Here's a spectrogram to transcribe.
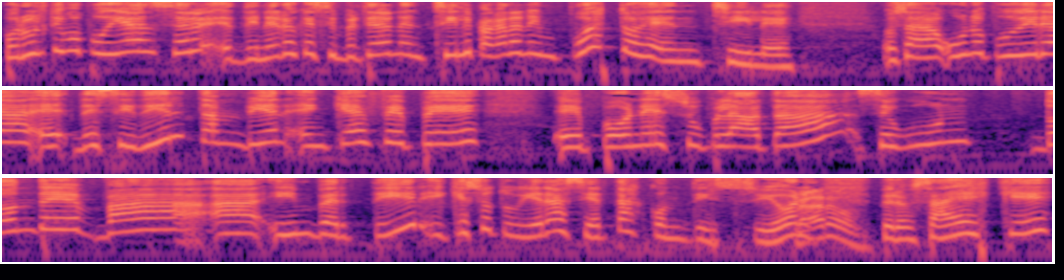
por último, pudieran ser eh, dineros que se invirtieran en Chile y pagaran impuestos en Chile. O sea, uno pudiera eh, decidir también en qué AFP eh, pone su plata según dónde va a invertir y que eso tuviera ciertas condiciones. Claro. Pero ¿sabes qué?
